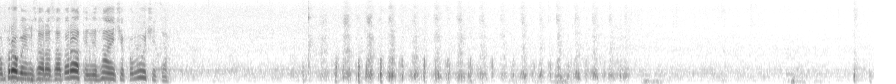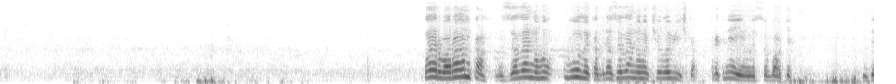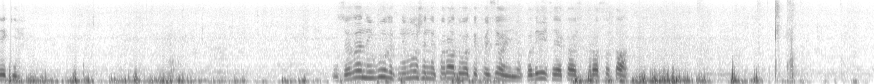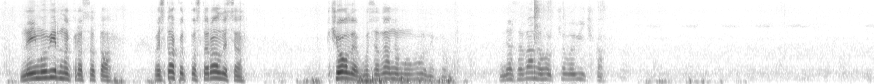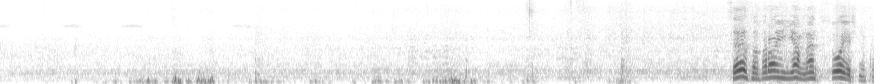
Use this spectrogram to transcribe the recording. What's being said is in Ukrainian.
Попробуємо зараз забирати, не знаю чи вийде. Перша рамка з зеленого вулика для зеленого чоловічка. Приклеїли собаки. Дикі. Зелений вулик не може не порадувати хазяїна. Подивіться, якась красота. Неймовірна красота. Ось так от постаралися пчоли у зеленому вулику. Для зеленого чоловічка. Це забираю я мед з соняшника.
